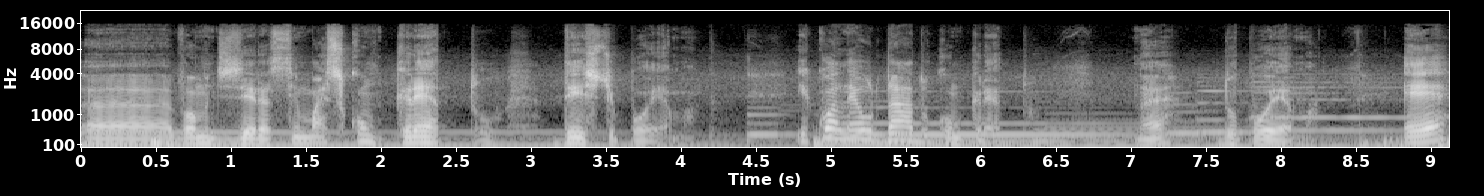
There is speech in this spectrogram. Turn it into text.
uh, vamos dizer assim, mais concreto deste poema. E qual é o dado concreto né, do poema? é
